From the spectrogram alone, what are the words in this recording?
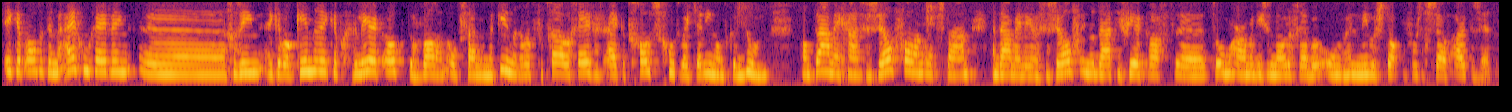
ik heb altijd in mijn eigen omgeving uh, gezien, ik heb ook kinderen, ik heb geleerd ook door vallen en opstaan met mijn kinderen, dat vertrouwen geven is eigenlijk het grootste goed wat je aan iemand kunt doen. Want daarmee gaan ze zelf vallen en opstaan en daarmee leren ze zelf inderdaad die veerkracht uh, te omarmen die ze nodig hebben om hun nieuwe stappen voor zichzelf uit te zetten.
